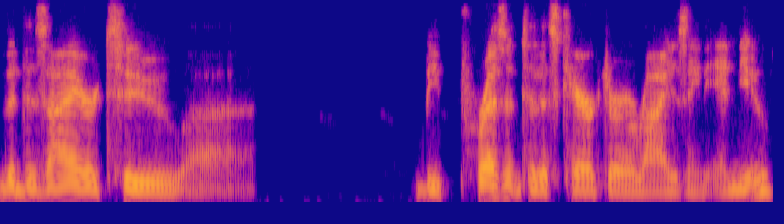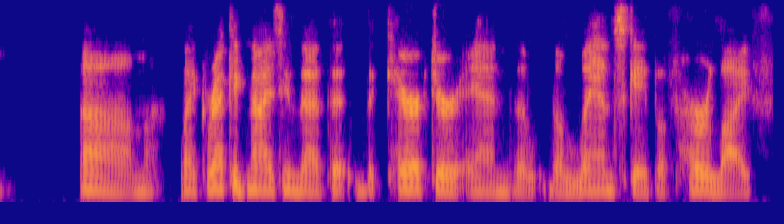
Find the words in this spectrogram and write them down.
the desire to uh, be present to this character arising in you um, like recognizing that the, the character and the, the landscape of her life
